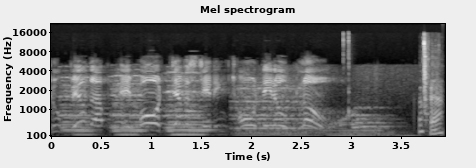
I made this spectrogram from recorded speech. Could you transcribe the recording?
to build up a more devastating tornado blow. Okay.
